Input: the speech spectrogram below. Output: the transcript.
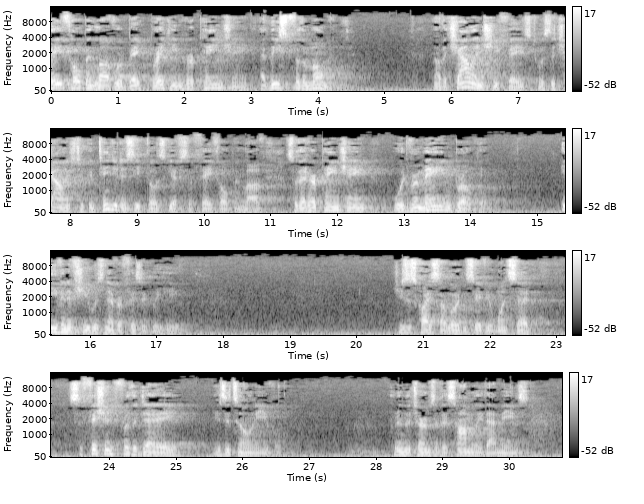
Faith, hope, and love were breaking her pain chain, at least for the moment. Now, the challenge she faced was the challenge to continue to seek those gifts of faith, hope, and love so that her pain chain would remain broken, even if she was never physically healed. Jesus Christ, our Lord and Savior, once said, Sufficient for the day is its own evil. Put in the terms of this homily, that means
